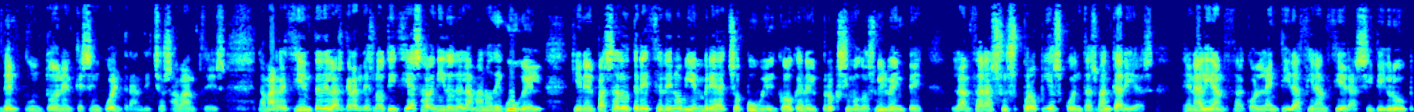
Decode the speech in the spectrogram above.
del punto en el que se encuentran dichos avances. La más reciente de las grandes noticias ha venido de la mano de Google, quien el pasado 13 de noviembre ha hecho público que en el próximo 2020 lanzará sus propias cuentas bancarias en alianza con la entidad financiera Citigroup.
